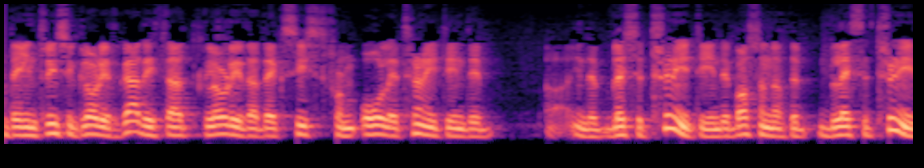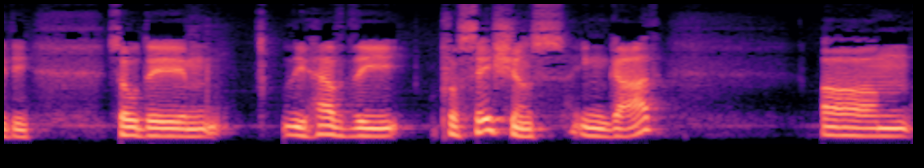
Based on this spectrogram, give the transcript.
the intrinsic glory of God is that glory that exists from all eternity in the uh, in the blessed Trinity, in the bosom of the blessed Trinity. So the um, you have the processions in God. Um,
